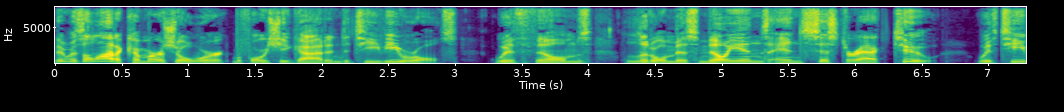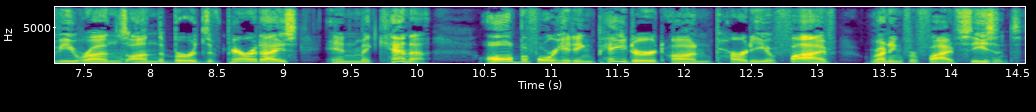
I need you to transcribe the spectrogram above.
There was a lot of commercial work before she got into TV roles, with films Little Miss Millions and Sister Act 2, with TV runs on The Birds of Paradise and McKenna, all before hitting pay dirt on Party of Five, running for five seasons.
